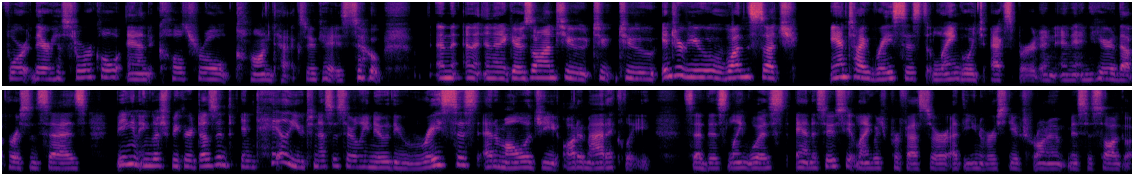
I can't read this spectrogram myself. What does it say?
for their historical and cultural context. Okay, so and and, and then it goes on to to to interview one such anti-racist language expert and, and and here that person says being an english speaker doesn't entail you to necessarily know the racist etymology automatically said this linguist and associate language professor at the University of Toronto, Mississauga.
